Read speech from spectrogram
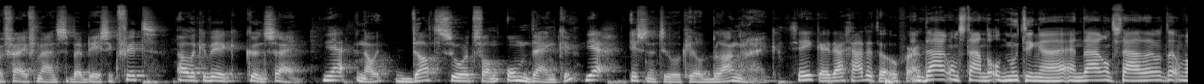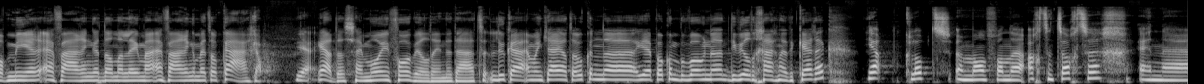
vijf mensen bij Basic Fit elke week kunt zijn. Ja. Nou, dat soort van omdenken Ja, is natuurlijk heel belangrijk. zeker. Daar gaat het over. En daar ontstaan de ontmoetingen en daar ontstaan wat meer ervaringen dan alleen maar ervaringen met elkaar. Ja. ja. Ja, dat zijn mooie voorbeelden inderdaad. Luca, en want jij had ook een, uh, jij hebt ook een bewoner die wilde graag naar de kerk. Ja, klopt. Een man van uh, 88 en uh,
